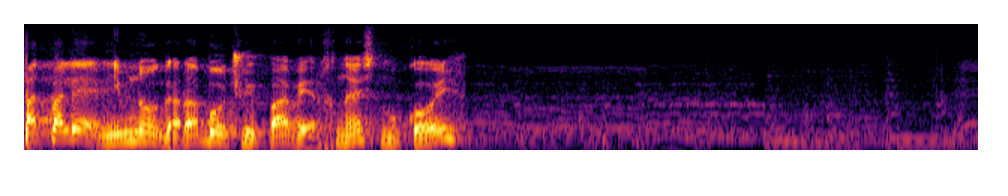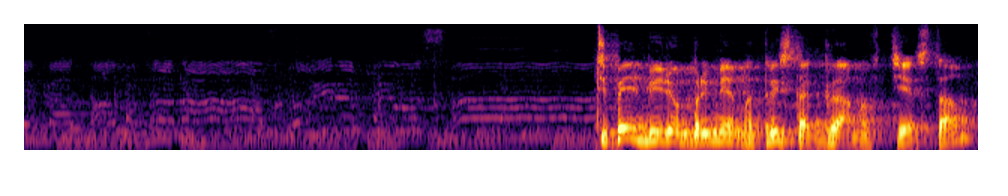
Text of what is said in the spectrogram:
Подпаляем немного рабочую поверхность мукой. Теперь берем примерно 300 граммов теста.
